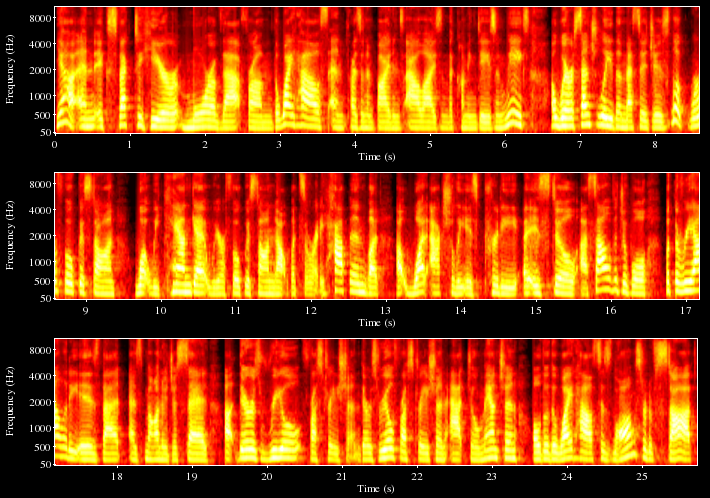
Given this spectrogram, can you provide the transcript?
Yeah, and expect to hear more of that from the White House and President Biden's allies in the coming days and weeks, uh, where essentially the message is look, we're focused on what we can get. We are focused on not what's already happened, but uh, what actually is pretty, uh, is still uh, salvageable. But the reality is that, as Manu just said, uh, there is real frustration. There's real frustration at Joe Manchin, although the White House has long sort of stopped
